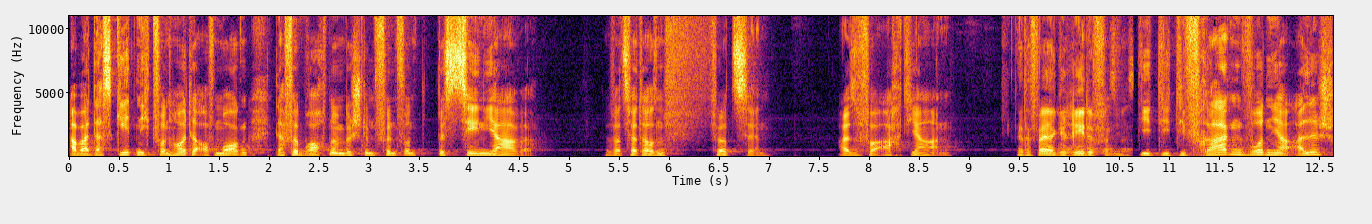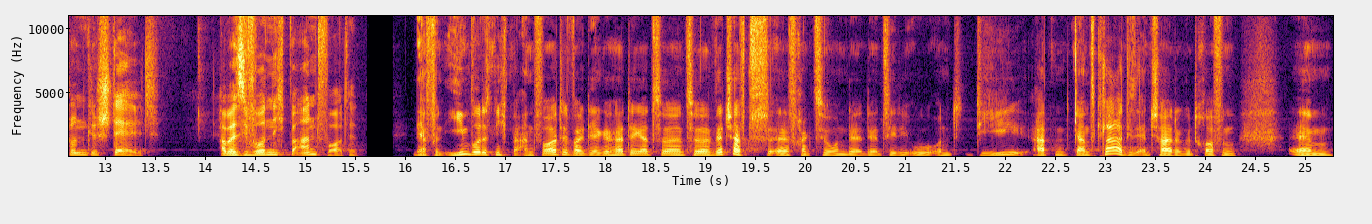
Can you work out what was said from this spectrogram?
aber das geht nicht von heute auf morgen. Dafür braucht man bestimmt fünf bis zehn Jahre. Das war 2014, also vor acht Jahren. Ja, das war ja Gerede von ihm. Die, die, die Fragen wurden ja alle schon gestellt, aber sie wurden nicht beantwortet. Ja, von ihm wurde es nicht beantwortet, weil der gehörte ja zur, zur Wirtschaftsfraktion der, der CDU und die hatten ganz klar diese Entscheidung getroffen, ähm,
